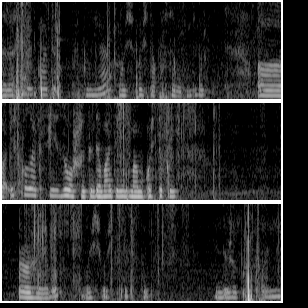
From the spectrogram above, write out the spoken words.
Зараз я катер. Ось, ось так, все видно тепер. Із колекції зошити давайте візьмемо ось такий рожевий. Ось ось цей такий. Він дуже прикольний.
